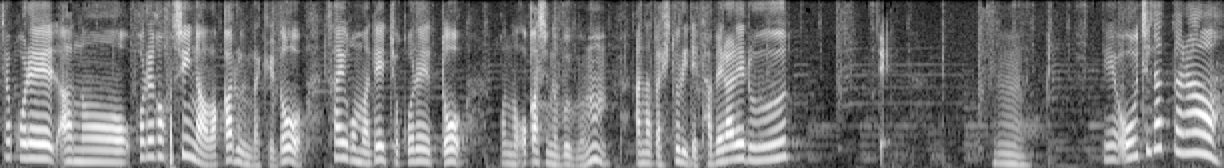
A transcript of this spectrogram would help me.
じゃあこれあのこれが欲しいのは分かるんだけど最後までチョコレートこのお菓子の部分あなた一人で食べられるって、うん、でお家だったら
